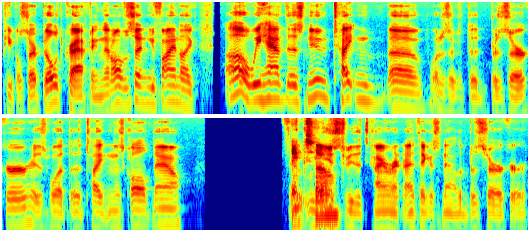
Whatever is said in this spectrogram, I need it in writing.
people start build crafting then all of a sudden you find like oh we have this new titan uh what is it the berserker is what the titan is called now I Think it so. used to be the tyrant. I think it's now the berserker.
